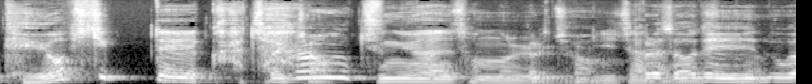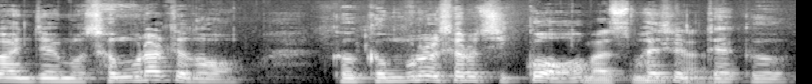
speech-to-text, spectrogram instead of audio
개업식 때 가장 그렇죠. 중요한 선물이지 그렇죠. 그래서 어디 누가 이제 뭐 선물할 때도 그 건물을 새로 짓고 맞습니다. 했을 때 그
